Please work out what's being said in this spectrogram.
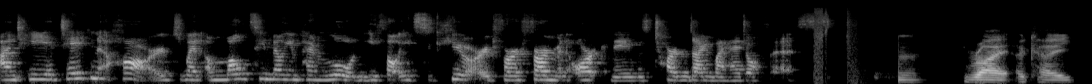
and he had taken it hard when a multi-million pound loan he thought he'd secured for a firm in Orkney was turned down by head office. Mm. Right. Okay.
